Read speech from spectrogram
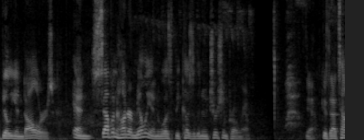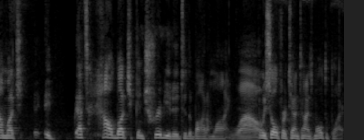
billion dollars, and 700 million was because of the nutrition program. Wow. Yeah, because that's how much it. That's how much it contributed to the bottom line. Wow. And we sold for a 10 times multiplier.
